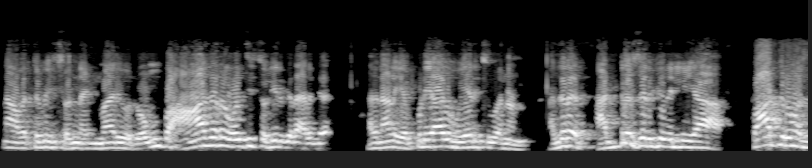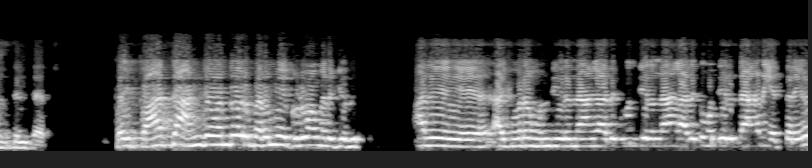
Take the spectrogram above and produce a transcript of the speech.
நான் அவர்கிட்ட போய் சொன்னேன் இந்த மாதிரி ஒரு ரொம்ப ஆதரவு வச்சு சொல்லியிருக்கிறாருங்க. அதனால எப்படியாவது முயற்சி பண்ணணும். அதுல அட்ரஸ் இருக்குது இல்லையா? பாத்ரூம் வசதின்ட்டார். போய் பார்த்தா அங்க வந்து ஒரு பெருமை குடும்பம் இருக்குது. அது அதுக்கு பிறகு முந்தி இருந்தாங்க அதுக்கு முந்தி இருந்தாங்க அதுக்கு முந்தி இருந்தாங்கன்னு எத்தனையோ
